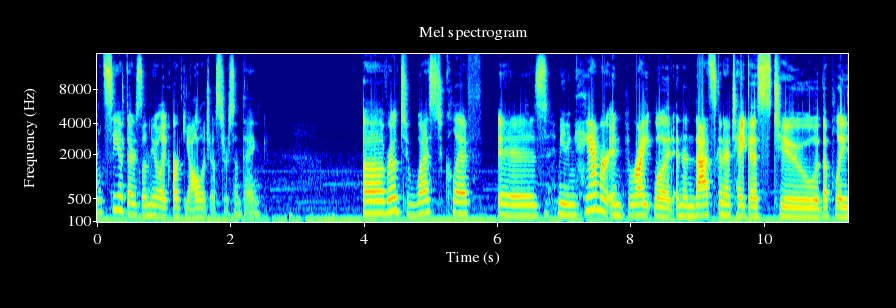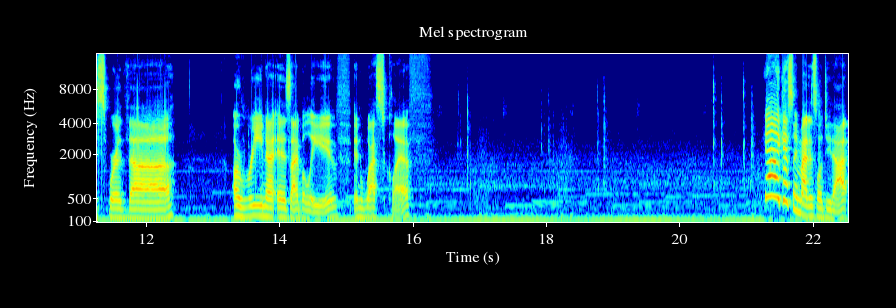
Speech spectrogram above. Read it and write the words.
Let's see if there's a new, like, archaeologist or something. Uh, road to Westcliff is meeting Hammer in Brightwood, and then that's gonna take us to the place where the arena is, I believe, in Westcliff. Yeah, I guess we might as well do that.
